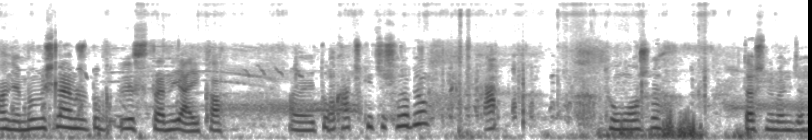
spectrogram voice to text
A nie, bo myślałem, że tu jest ten jajka. Ale tu kaczki coś robią. Tu może też nie będzie.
